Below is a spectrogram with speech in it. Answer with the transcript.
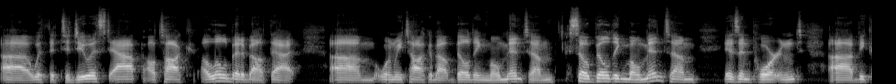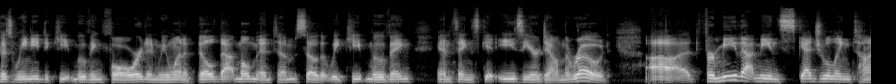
uh, with the Todoist app. I'll talk a little bit about that um, when we talk about building momentum. So, building momentum is important uh, because we need to keep moving forward and we want to build that momentum so that we keep moving and things get easier down the road. Uh, for me, that means scheduling time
